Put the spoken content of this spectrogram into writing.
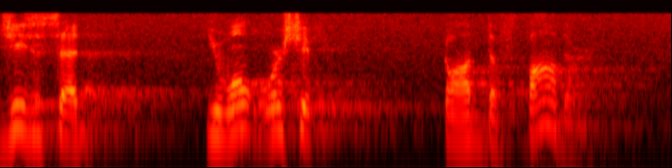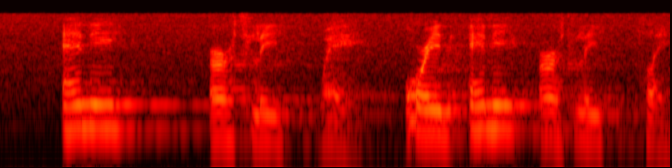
Jesus said, You won't worship God the Father any earthly way or in any earthly place.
